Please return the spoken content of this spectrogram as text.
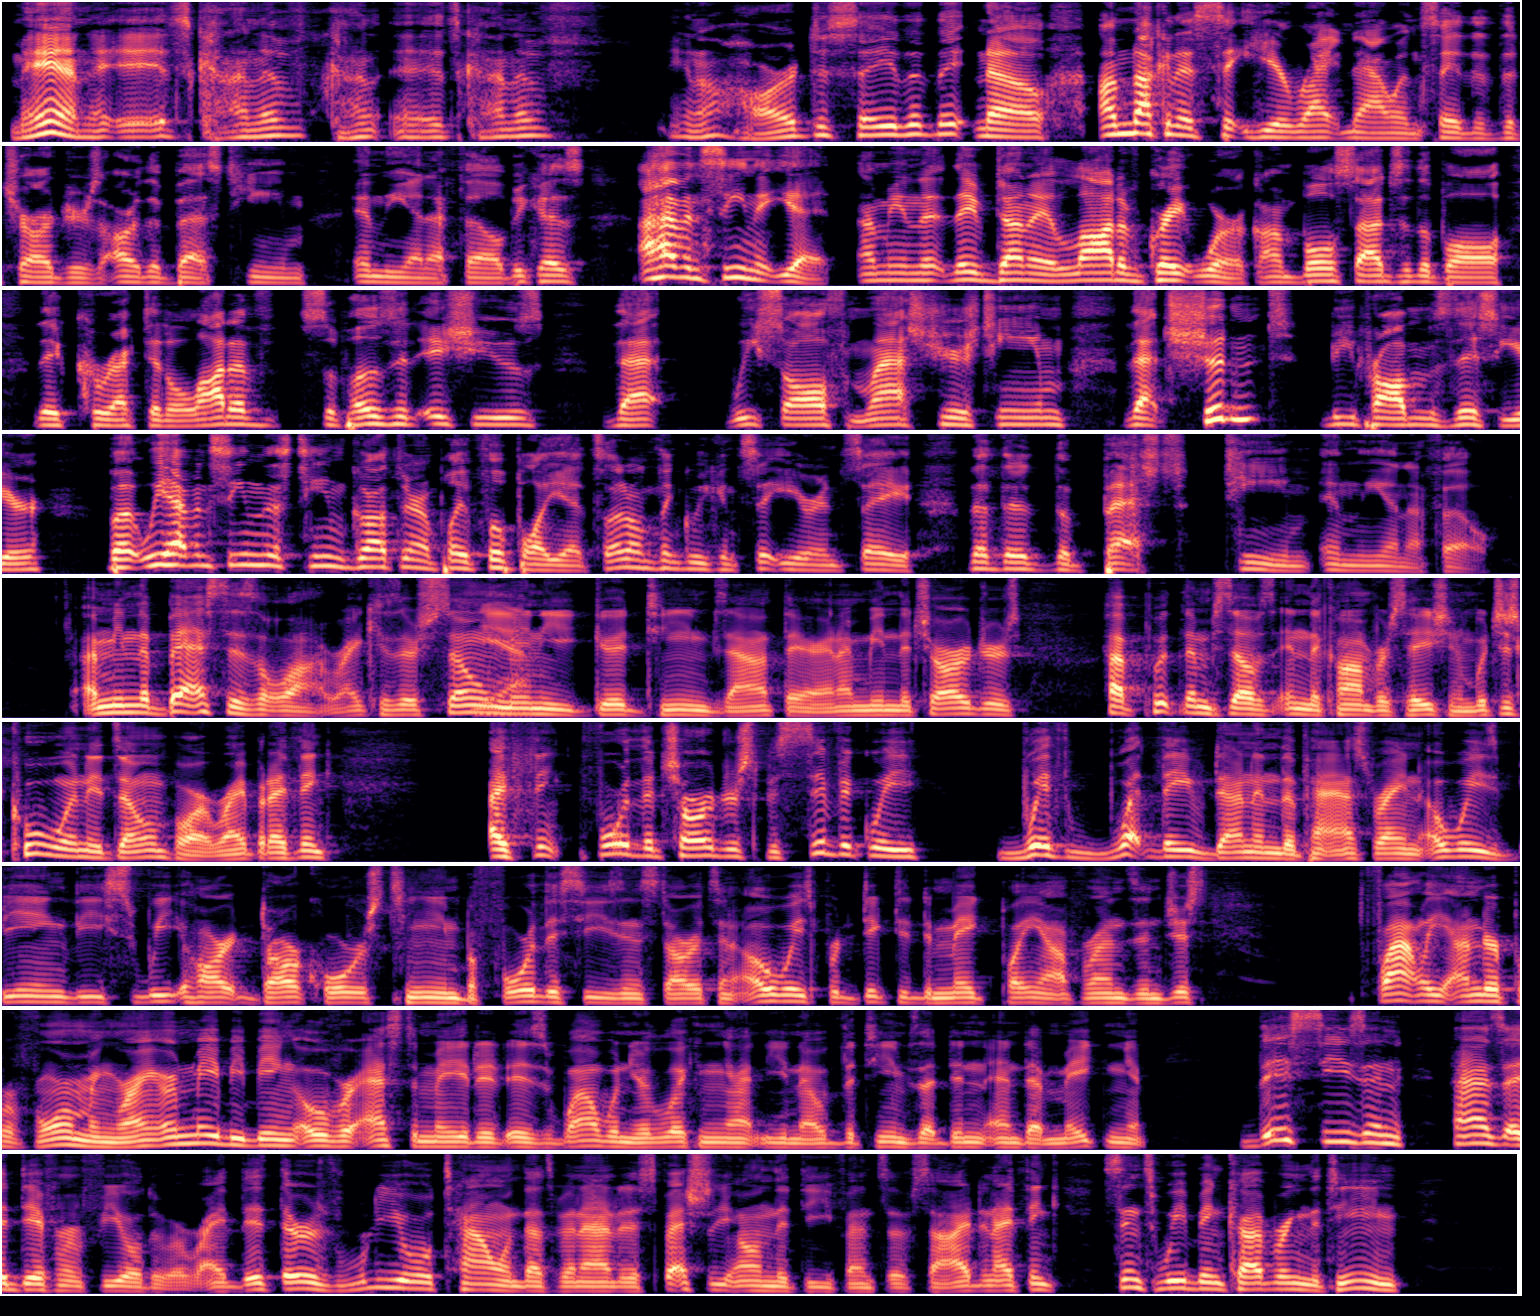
man, it's kind of, kind of it's kind of you know, hard to say that they. No, I'm not going to sit here right now and say that the Chargers are the best team in the NFL because I haven't seen it yet. I mean, they've done a lot of great work on both sides of the ball. They've corrected a lot of supposed issues that we saw from last year's team that shouldn't be problems this year. But we haven't seen this team go out there and play football yet. So I don't think we can sit here and say that they're the best team in the NFL. I mean, the best is a lot, right? Because there's so yeah. many good teams out there. And I mean, the Chargers have put themselves in the conversation, which is cool in its own part, right? But I think, I think for the Chargers specifically, with what they've done in the past, right? And always being the sweetheart dark horse team before the season starts and always predicted to make playoff runs and just flatly underperforming, right? Or maybe being overestimated as well when you're looking at, you know, the teams that didn't end up making it this season has a different feel to it, right? There's real talent that's been added, especially on the defensive side. And I think since we've been covering the team,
